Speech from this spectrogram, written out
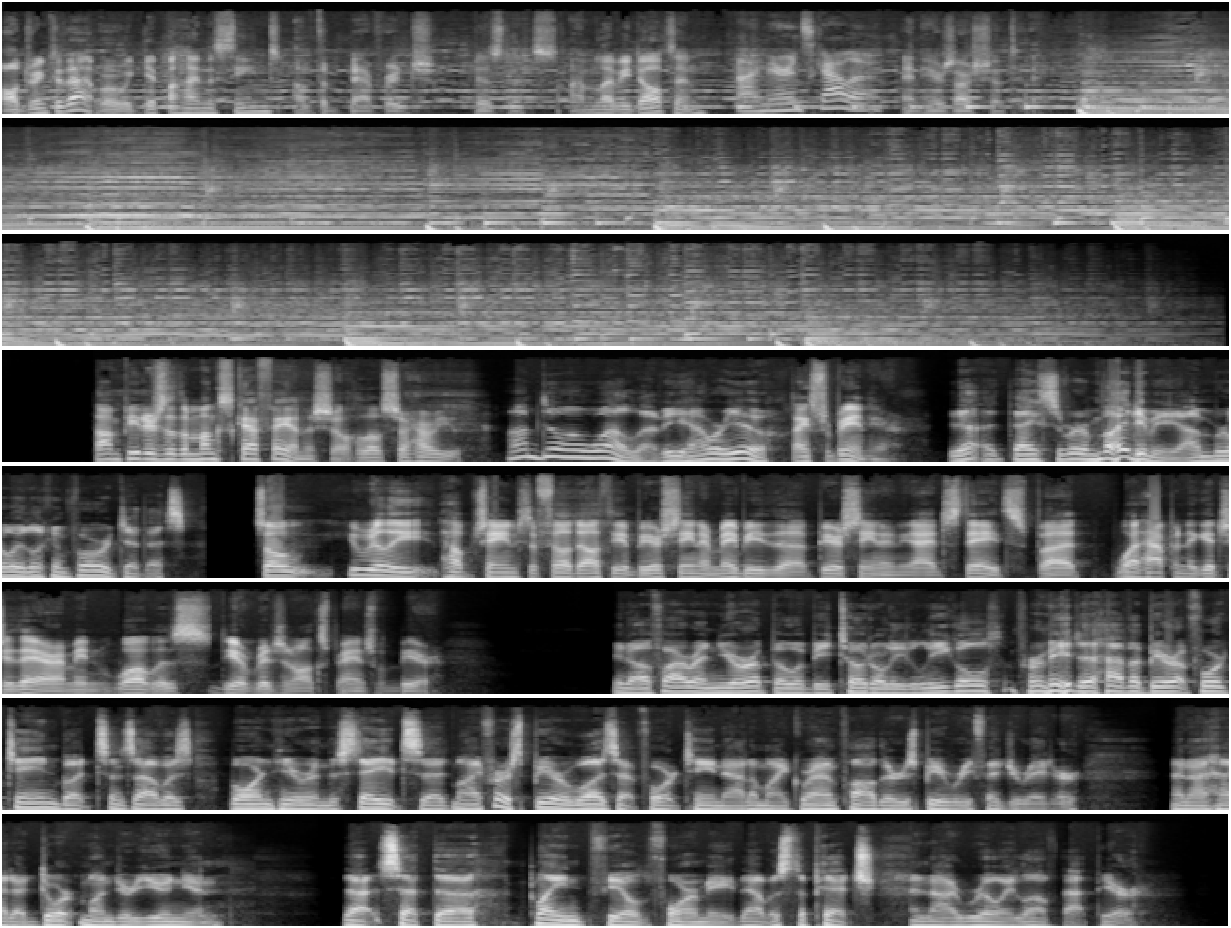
I'll drink to that, where we get behind the scenes of the beverage business. I'm Levi Dalton. I'm Erin Scala. And here's our show today. Tom Peters of the Monk's Cafe on the show. Hello, sir. How are you? I'm doing well, Levi. How are you? Thanks for being here. Yeah, thanks for inviting me. I'm really looking forward to this. So, you really helped change the Philadelphia beer scene and maybe the beer scene in the United States. But what happened to get you there? I mean, what was the original experience with beer? You know, if I were in Europe, it would be totally legal for me to have a beer at 14. But since I was born here in the States, uh, my first beer was at 14 out of my grandfather's beer refrigerator and I had a Dortmunder Union that set the playing field for me. That was the pitch, and I really love that beer.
